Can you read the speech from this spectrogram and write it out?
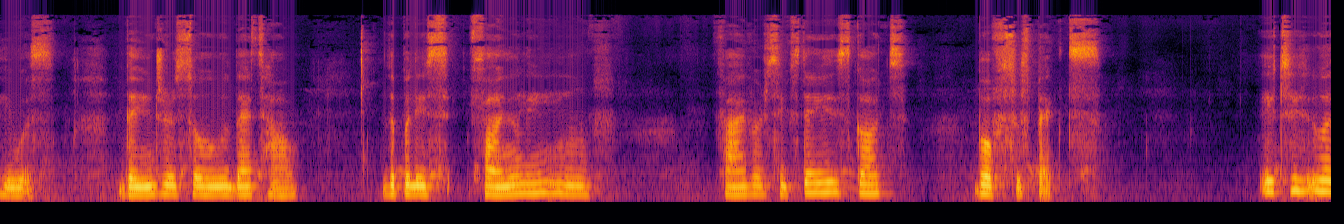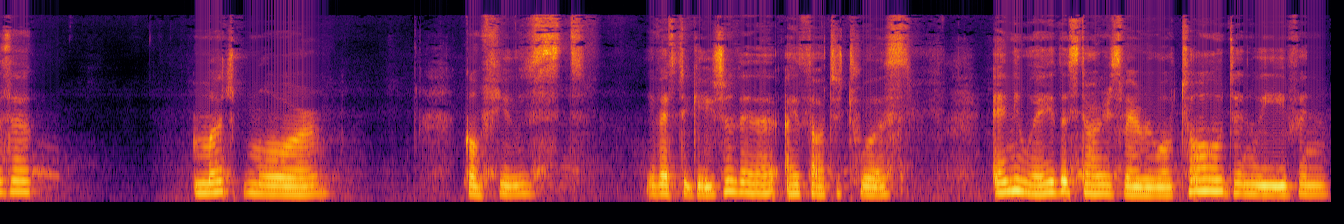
he was dangerous. So that's how the police finally, in five or six days, got both suspects. It was a much more confused investigation than I thought it was. Anyway, the story is very well told, and we even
